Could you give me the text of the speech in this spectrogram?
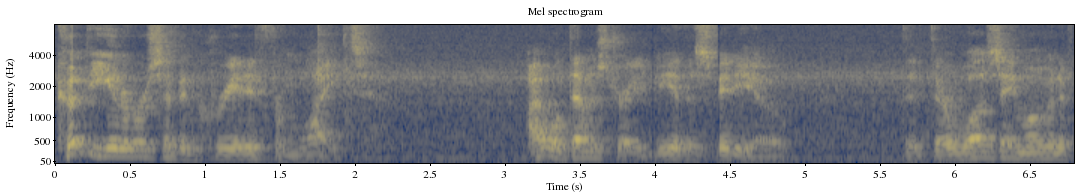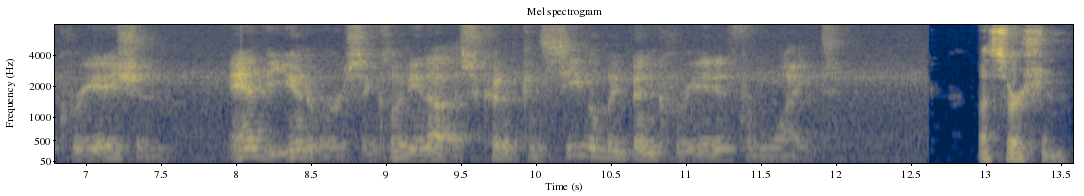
Could the universe have been created from light? I will demonstrate via this video that there was a moment of creation and the universe, including us, could have conceivably been created from light. Assertion.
